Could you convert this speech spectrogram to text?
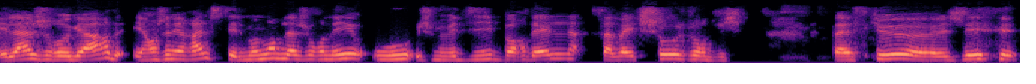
et là, je regarde et en général, c'est le moment de la journée où je me dis bordel, ça va être chaud aujourd'hui parce que j'ai,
